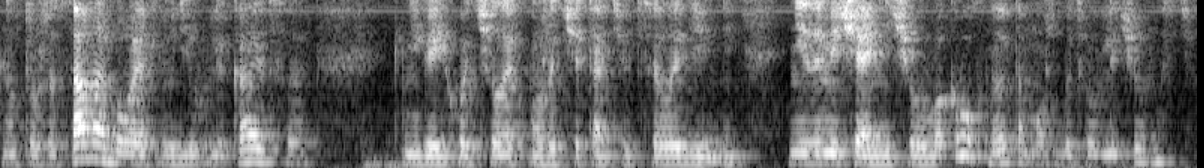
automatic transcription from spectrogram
Ну, то же самое бывает, люди увлекаются книгой, хоть человек может читать ее целый день, не замечая ничего вокруг, но это может быть вовлеченностью.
